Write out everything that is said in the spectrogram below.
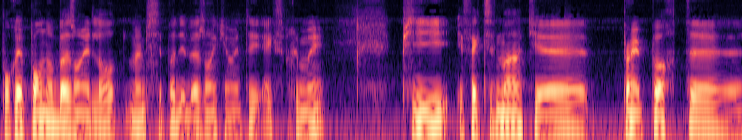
pour répondre aux besoins de l'autre, même si c'est pas des besoins qui ont été exprimés. Puis, effectivement, que peu importe euh,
